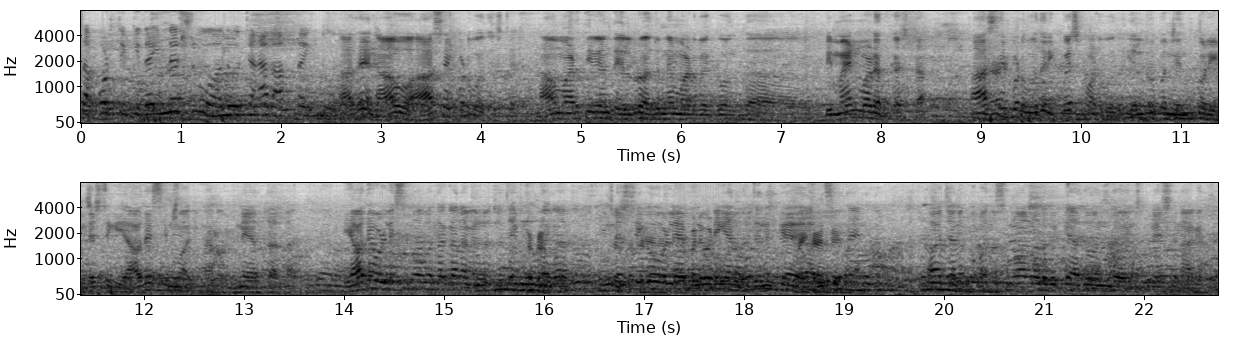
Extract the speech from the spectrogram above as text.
ಸಪೋರ್ಟ್ ಸಿಕ್ಕಿದ್ರೆ ಇನ್ನಷ್ಟು ಅದು ಚೆನ್ನಾಗಿ ಆಗ್ತಾ ಇತ್ತು. ಅದೇ, ನಾವು ಆಸೆ ಪಡ್ಬೋದು ಅಷ್ಟೇ ನಾವು ಮಾಡ್ತೀವಿ ಅಂತ ಎಲ್ಲರೂ ಅದನ್ನೇ ಮಾಡಬೇಕು ಅಂತ ಡಿಮ್ಯಾಂಡ್ ಮಾಡೋದು ಕಷ್ಟ. ಆಸೆ ಪಡ್ಬೋದು ರಿಕ್ವೆಸ್ಟ್ ಮಾಡ್ಬೋದು. ಎಲ್ಲರೂ ಬಂದು ನಿಂತ್ಕೊಳ್ಳಿ, ಇಂಡಸ್ಟ್ರಿಗೆ ಯಾವುದೇ ಸಿನಿಮಾ ನಾನು ಒಬ್ಬನೇ ಅಂತ ಅಲ್ಲ. ಯಾವುದೇ ಒಳ್ಳೆ ಸಿನಿಮಾ ಬಂದಾಗ ನಾವೆಲ್ಲರೂ ಜೊತೆಗೆ ನಿಂತಾಗ ಅದು ಇಂಡಸ್ಟ್ರಿಗೂ ಒಳ್ಳೆ ಬೆಳವಣಿಗೆ ಅಂತ ಜನಕ್ಕೆ ಆ ಜನಕ್ಕೂ ಬಂದು ಸಿನಿಮಾ ನೋಡೋದಕ್ಕೆ ಅದು ಒಂದು ಇನ್ಸ್ಪಿರೇಷನ್ ಆಗುತ್ತೆ.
